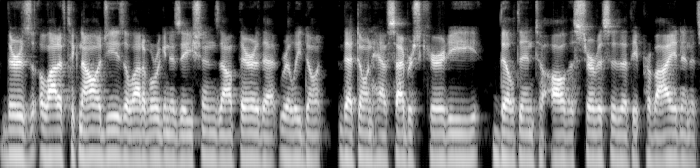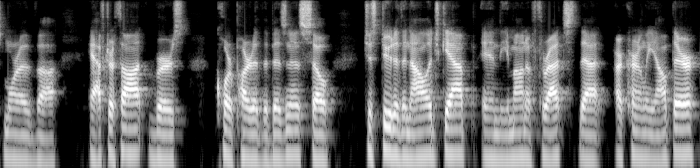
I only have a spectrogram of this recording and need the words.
There's a lot of technologies, a lot of organizations out there that really don't that don't have cybersecurity built into all the services that they provide, and it's more of a afterthought versus core part of the business. So, just due to the knowledge gap and the amount of threats that are currently out there,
